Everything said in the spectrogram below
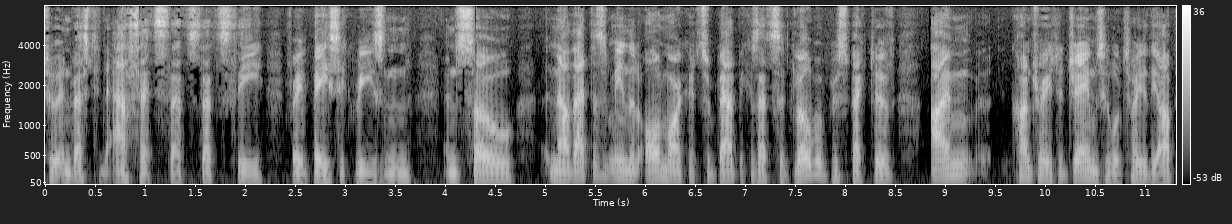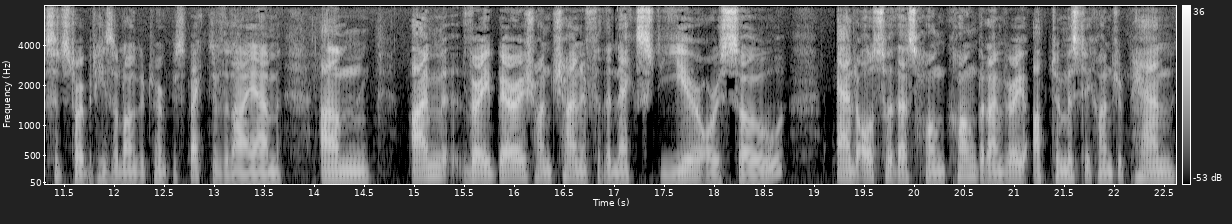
to invest in assets. That's that's the very basic reason. And so now that doesn't mean that all markets are bad because that's the global perspective. I'm contrary to James, who will tell you the opposite story, but he's a longer term perspective than I am. Um, I'm very bearish on China for the next year or so, and also thus Hong Kong, but I'm very optimistic on Japan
